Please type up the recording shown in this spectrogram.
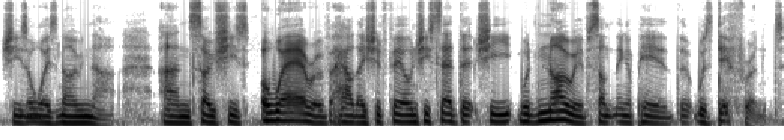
She's always known that. And so she's aware of how they should feel. And she said that she would know if something appeared that was different.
